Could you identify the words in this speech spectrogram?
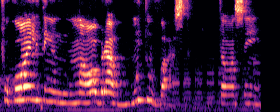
Foucault, ele tem uma obra muito vasta. Então, assim,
